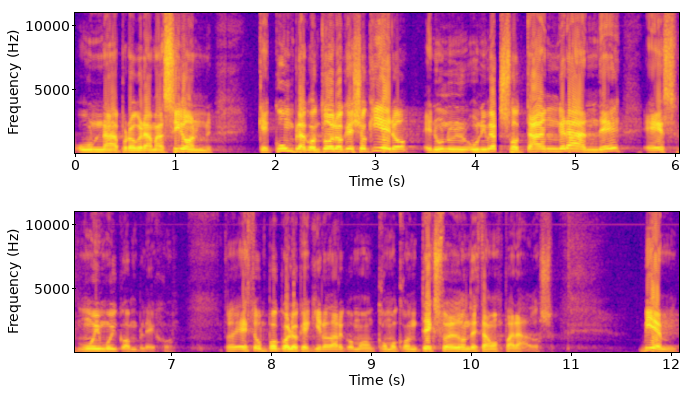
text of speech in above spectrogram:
una programación que cumpla con todo lo que yo quiero en un universo tan grande es muy, muy complejo. Entonces, esto es un poco lo que quiero dar como, como contexto de dónde estamos parados. Bien,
